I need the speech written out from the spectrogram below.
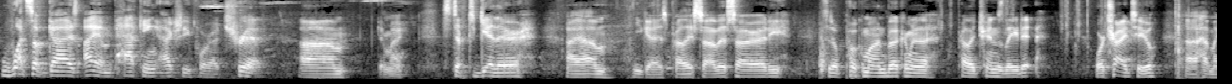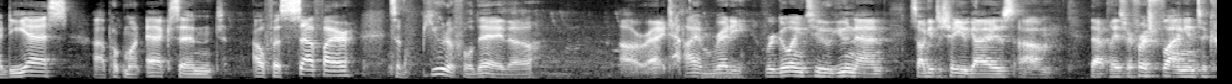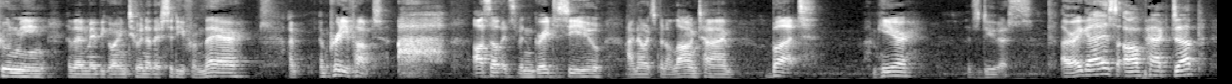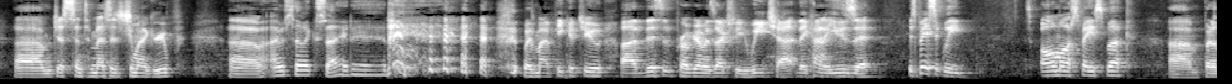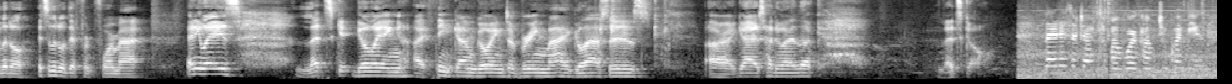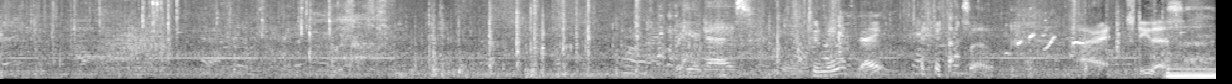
What's up, guys? I am packing actually for a trip. Um, get my stuff together. I um, you guys probably saw this already. This little Pokemon book. I'm gonna probably translate it or try to. Uh, have my DS, uh, Pokemon X, and Alpha Sapphire. It's a beautiful day, though. All right, I am ready. We're going to Yunnan, so I'll get to show you guys um, that place. We're first flying into Kunming, and then maybe going to another city from there. I'm I'm pretty pumped. Ah. Also, it's been great to see you. I know it's been a long time, but I'm here. Let's do this. All right, guys, all packed up. Um, just sent a message to my group. Uh, I'm so excited. with my Pikachu. Uh, this program is actually WeChat. They kind of use it. It's basically it's almost Facebook, um, but a little. It's a little different format. Anyways, let's get going. I think I'm going to bring my glasses. All right, guys, how do I look? Let's go. Ladies and gentlemen, welcome to Kunming. We're here, guys. In Kunming, right? Awesome. All right, let's do this.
